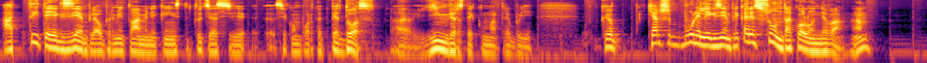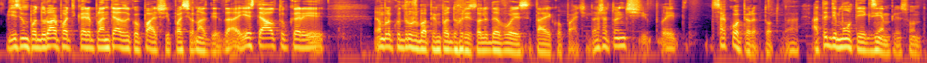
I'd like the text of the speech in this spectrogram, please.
atâtea exemple au primit oamenii că instituția se, se comportă pe dos, da? invers de cum ar trebui. Că chiar și bunele exemple care sunt acolo undeva, da? Este un pădurar poate care plantează copaci și pasionat de, da? Este altul care îmblă cu drujba prin pădure sau le dă voie să taie copaci, da? Și atunci băi, se acoperă totul, da? Atât de multe exemple sunt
